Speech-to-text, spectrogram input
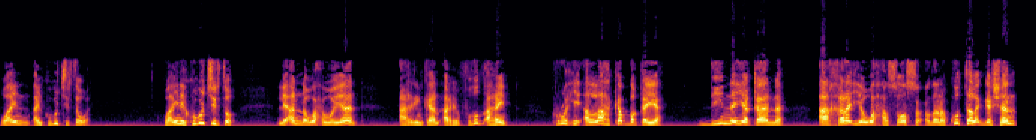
waa in ay kugu jirto waay. Waa inay kugu jirto li'anna waxa weeyaan arrinkaan arrin fudud ahayn ruuxii allah ka baqaya diinna yaqaana aakhare iyo waxa soo socdana ku tala gashan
